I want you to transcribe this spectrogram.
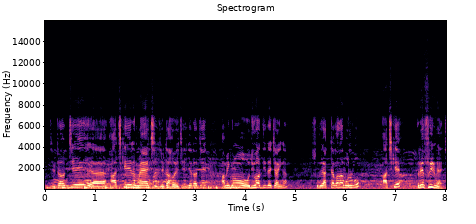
যেটা হচ্ছে আজকের ম্যাচ যেটা হয়েছে, যেটা হচ্ছে, আমি কোনো অজুহাত দিতে চাই না। শুধু একটা কথা বলব, আজকে রেফরির ম্যাচ।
